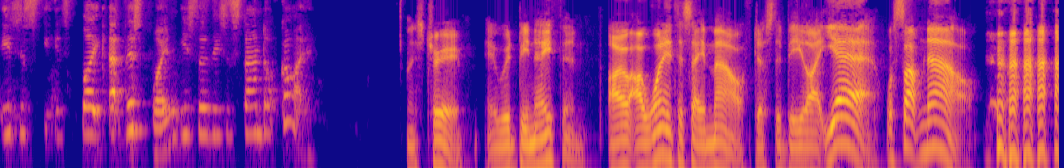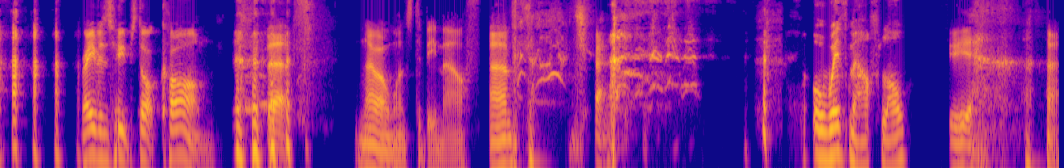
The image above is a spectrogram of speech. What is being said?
He's just. He's like at this point. He's a. He's a stand-up guy. It's true. It would be Nathan. I, I wanted to say Mouth just to be like, yeah, what's up now? Ravenshoops.com. But no one wants to be Mouth. Um, or with mouth, lol. yeah.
